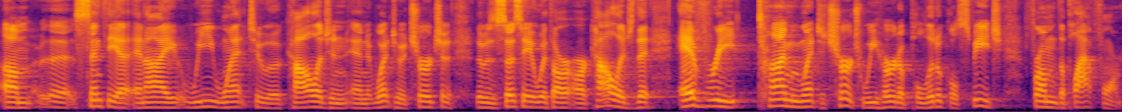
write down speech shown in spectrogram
um, uh, Cynthia and I, we went to a college and, and went to a church that was associated with our, our college. That every time we went to church, we heard a political speech from the platform.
